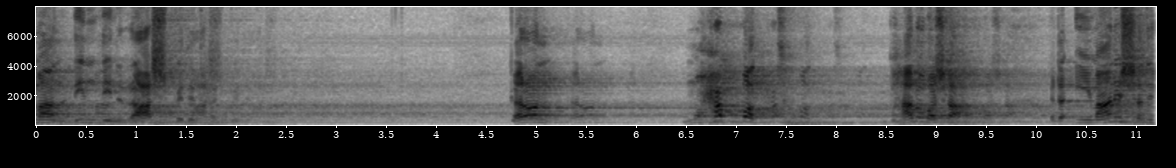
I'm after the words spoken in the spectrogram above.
ইমান দিন দিন হ্রাস পেতে থাকবে। কারণ মোহাব্বত, ভালোবাসা, এটা ইমানের সাথে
